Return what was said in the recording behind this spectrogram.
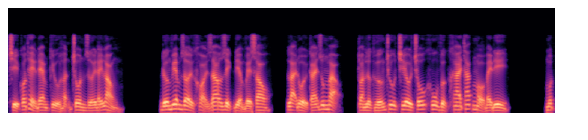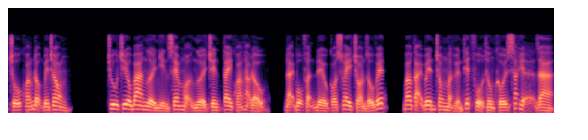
chỉ có thể đem cựu hận trôn dưới đáy lòng. Đường viêm rời khỏi giao dịch điểm về sau, lại đổi cái dung mạo, toàn lực hướng chu chiêu chỗ khu vực khai thác mỏ bay đi một chỗ khoáng động bên trong. Chu chiêu ba người nhìn xem mọi người trên tay khoáng hạo đầu, đại bộ phận đều có xoay tròn dấu vết, bao tại bên trong mật huyền thiết phổ thông khối sát hiện ra,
